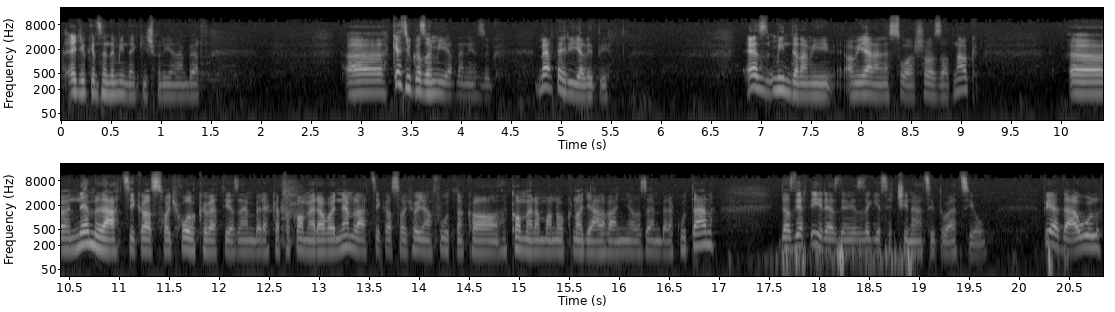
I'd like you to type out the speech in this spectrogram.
Egyébként szerintem mindenki ismeri ilyen embert. Kezdjük azzal, miért ne nézzük. Mert egy reality. Ez minden, ami, ami ellene szól a sorozatnak. Ö, nem látszik az, hogy hol követi az embereket a kamera, vagy nem látszik az, hogy hogyan futnak a kameramanok nagy állványjal az emberek után, de azért érezni, hogy ez az egész egy csinált szituáció. Például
